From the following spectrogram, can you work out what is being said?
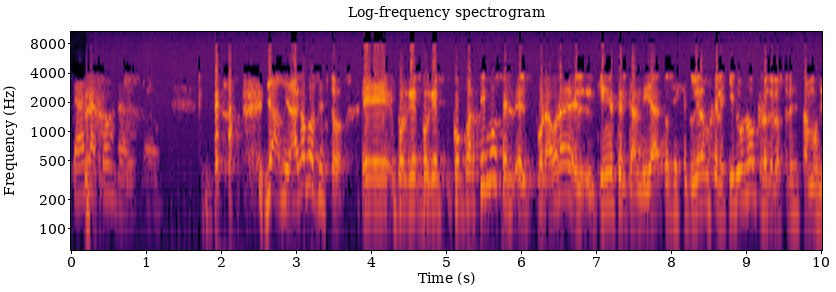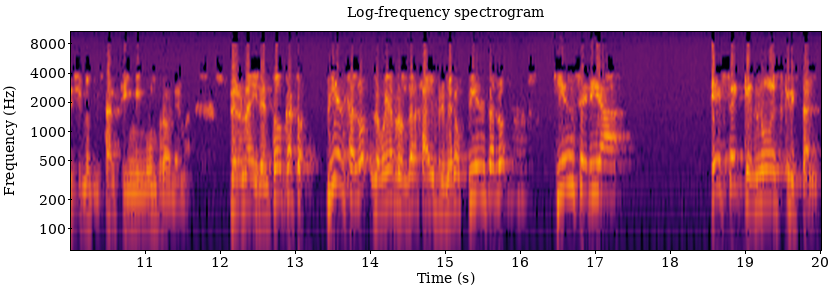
te la contra, Gustavo. ya, mira, hagamos esto, eh, porque porque compartimos el, el por ahora el, quién es el candidato. Si es que tuviéramos que elegir uno, creo que los tres estamos diciendo Cristal sin ningún problema. Pero Nair, en todo caso, piénsalo, lo voy a preguntar a Javi primero, piénsalo, ¿quién sería ese que no es Cristal?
